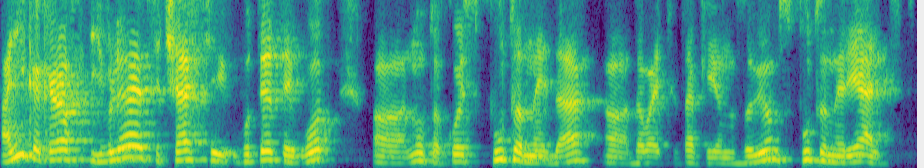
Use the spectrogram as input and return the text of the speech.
они как раз являются частью вот этой вот, э, ну, такой спутанной, да, э, давайте так ее назовем, спутанной реальности.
